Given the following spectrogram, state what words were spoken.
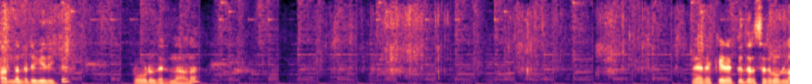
പന്ത്രണ്ട് അടി വീതിക്ക് റോഡ് തരുന്നതാണ്. നേരെ കിഴക്ക് ദർശനമുള്ള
